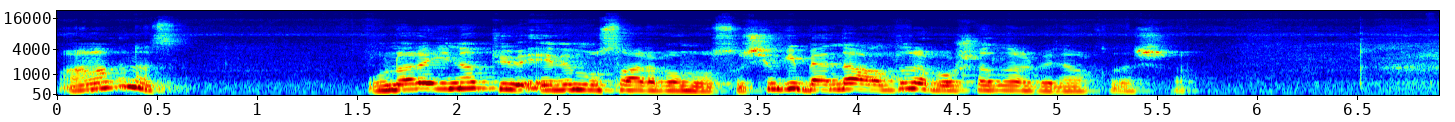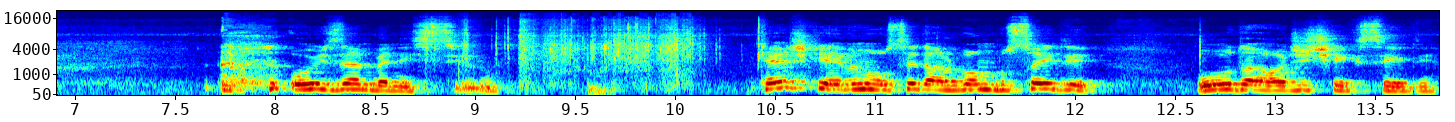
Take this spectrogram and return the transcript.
Anladınız? Onlara inat diyor evim olsa arabam olsun. Şimdi bende aldılar boşadılar beni arkadaşlar. o yüzden ben istiyorum. Keşke evim olsaydı arabam olsaydı o da acı çekseydi.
